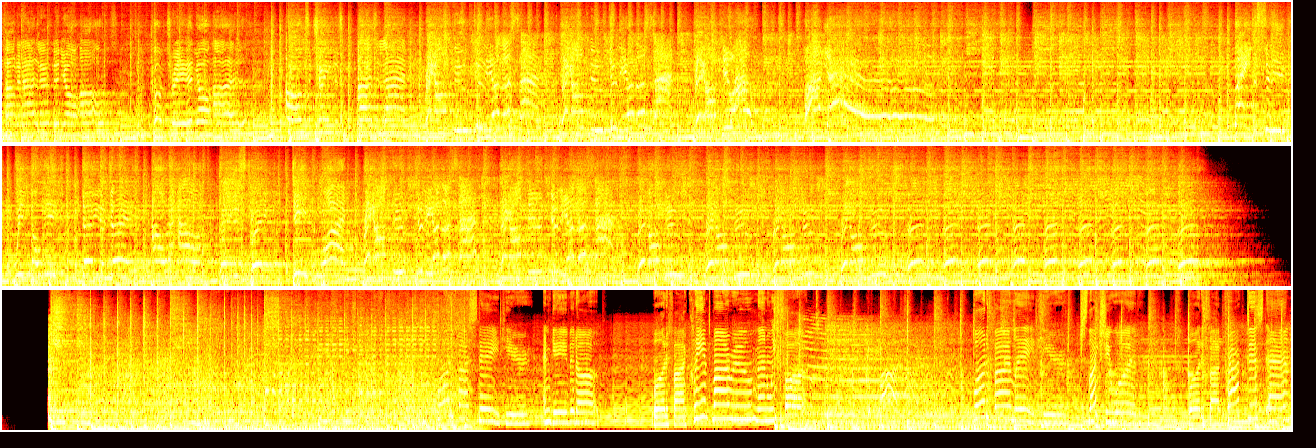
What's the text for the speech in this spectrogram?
found an island in your arms, country. if I cleaned my room, then we fought. We fought. What if I laid here just like she would? What if I practiced and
